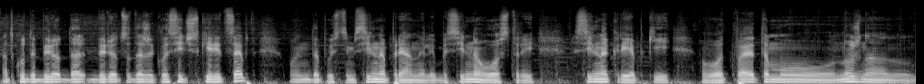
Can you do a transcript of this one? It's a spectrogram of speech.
откуда берет, да- берется даже классический рецепт, он, допустим, сильно пряный, либо сильно острый, сильно крепкий, вот, поэтому нужно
